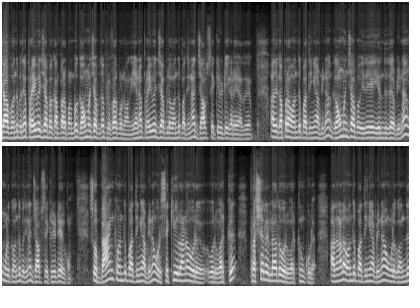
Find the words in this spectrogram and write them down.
ஜாப் வந்து பார்த்தீங்கன்னா ப்ரைவேட் ஜாப்பை கம்பேர் பண்ணும்போது கவர்மெண்ட் ஜாப் தான் ப்ரிஃபர் பண்ணுவாங்க. ஏன்னா ப்ரைவேட் ஜாப்பில் வந்து பார்த்திங்கன்னா ஜாப் செக்யூரிட்டி கிடையாது. அது அதுக்கப்புறம் வந்து பார்த்தீங்க அப்படின்னா கவர்மெண்ட் ஜாப் இது இருந்தது அப்படின்னா உங்களுக்கு வந்து பார்த்தீங்கன்னா ஜாப் செக்யூரிட்டி இருக்கும். ஸோ பேங்க் வந்து பார்த்தீங்க அப்படின்னா ஒரு செக்யூரான ஒரு ஒரு ஒர்க்கு ப்ரெஷர் இல்லாத ஒரு ஒர்க்கும் கூட. அதனால் வந்து பார்த்தீங்க அப்படின்னா உங்களுக்கு வந்து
